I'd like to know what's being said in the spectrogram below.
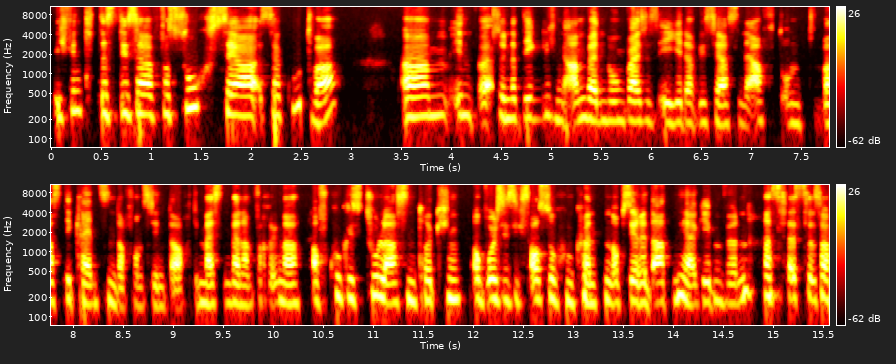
Ich finde, dass dieser Versuch sehr, sehr gut war. Ähm, in, also in der täglichen Anwendung weiß es eh jeder, wie sehr es nervt und was die Grenzen davon sind auch. Die meisten werden einfach immer auf Cookies zulassen drücken, obwohl sie sich aussuchen könnten, ob sie ihre Daten hergeben würden. Das heißt also,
